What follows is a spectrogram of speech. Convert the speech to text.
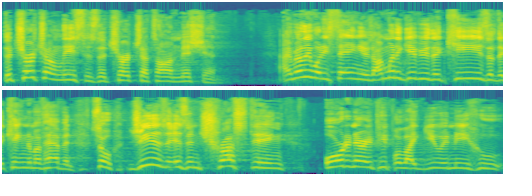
The church unleashed is the church that's on mission. And really, what he's saying is, I'm going to give you the keys of the kingdom of heaven. So, Jesus is entrusting ordinary people like you and me who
